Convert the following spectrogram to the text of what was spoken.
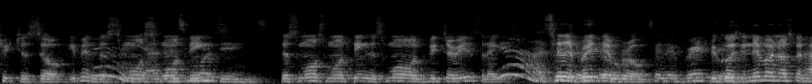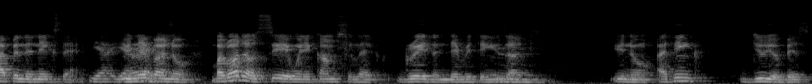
treat yourself. Even the Mm, small, yeah, small the things, things. the small, small things, the small victories, like yeah, celebrate them, bro. Celebrate because you never know what's gonna happen the next time. yeah, you you're never right. know. But what I'll say when it comes to like grades and everything is that Mm. you know I think do your best.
